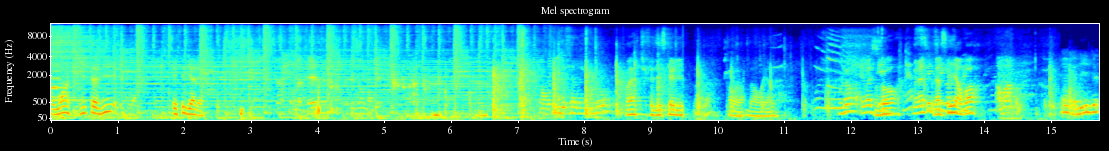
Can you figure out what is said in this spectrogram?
Au moins, je vis sa vie et c'est galère. Ça, on appelle les. En plus de faire du vélo Ouais, tu fais des escaliers. Ah voilà, bah regarde. Bonjour, et voici. Bonjour. Bon appétit, Merci, au revoir. Au revoir. On valide.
